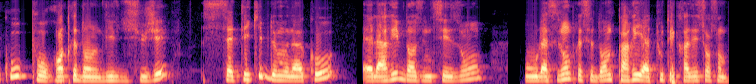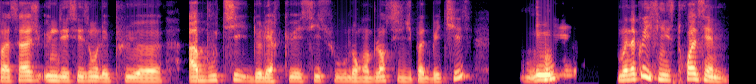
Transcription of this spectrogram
coup, pour rentrer dans le vif du sujet, cette équipe de Monaco, elle arrive dans une saison où la saison précédente, Paris a tout écrasé sur son passage, une des saisons les plus euh, abouties de l'RQSI sous Laurent Blanc, si je dis pas de bêtises. Mhm. Et Monaco, ils finissent troisième.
